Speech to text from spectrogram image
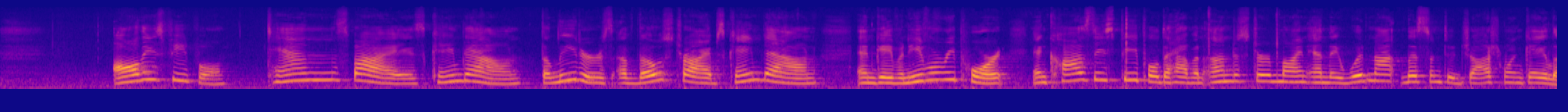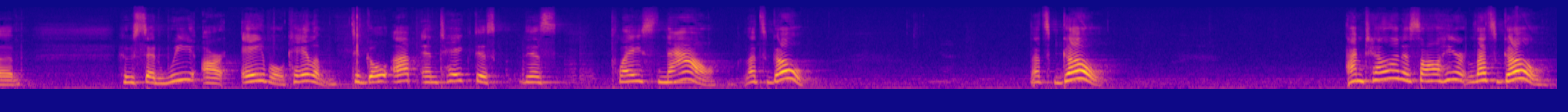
All these people, 10 spies came down the leaders of those tribes came down and gave an evil report and caused these people to have an undisturbed mind, and they would not listen to Joshua and Caleb, who said, We are able, Caleb, to go up and take this, this place now. Let's go. Let's go. I'm telling us all here, let's go.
